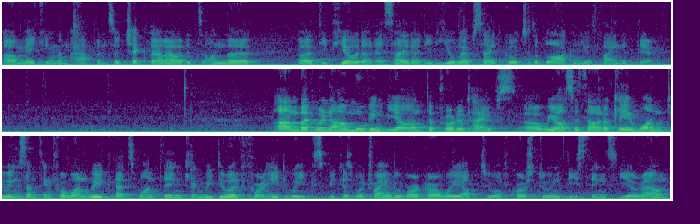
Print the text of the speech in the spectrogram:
uh, making them happen. So check that out. It's on the uh, dpo.si.edu website. Go to the blog and you'll find it there. Um, but we're now moving beyond the prototypes. Uh, we also thought, okay, one doing something for one week, that's one thing. Can we do it for eight weeks? Because we're trying to work our way up to, of course, doing these things year round.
